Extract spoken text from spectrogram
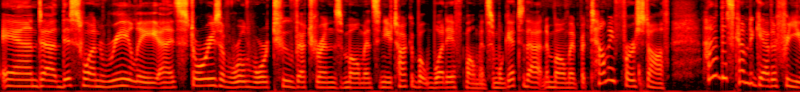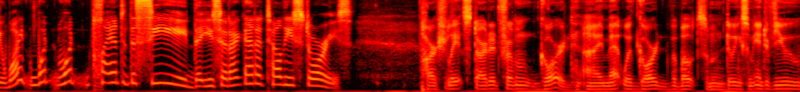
And uh, this one really, uh, stories of World War II veterans' moments, and you talk about what if moments, and we'll get to that in a moment. But tell me first off, how did this come together for you? What what what planted the seed that you said I got to tell these stories? Partially it started from Gord. I met with Gord about some doing some interview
